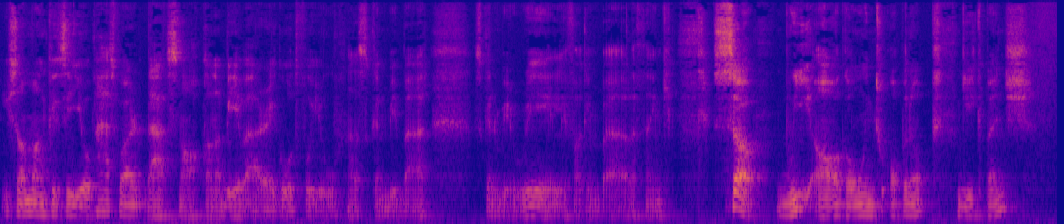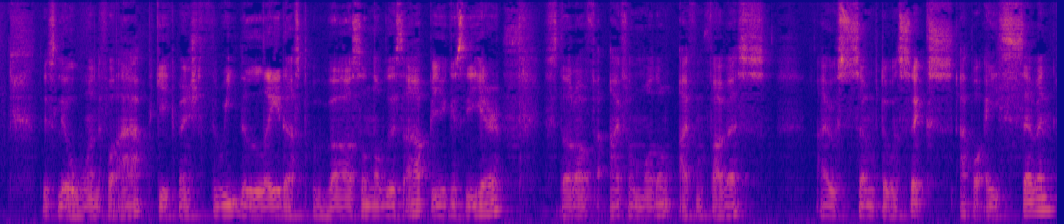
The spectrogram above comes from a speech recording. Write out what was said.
if someone could see your password, that's not gonna be very good for you. That's gonna be bad. It's gonna be really fucking bad, I think. So we are going to open up Geekbench this little wonderful app, Geekbench 3, the latest version of this app. You can see here, start off iPhone model, iPhone 5s, iOS 7.6, Apple A7.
